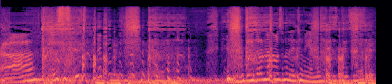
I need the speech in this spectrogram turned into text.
Ah. Me dijeron nada más a la derecha, Miguel, ¿no? Ok.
